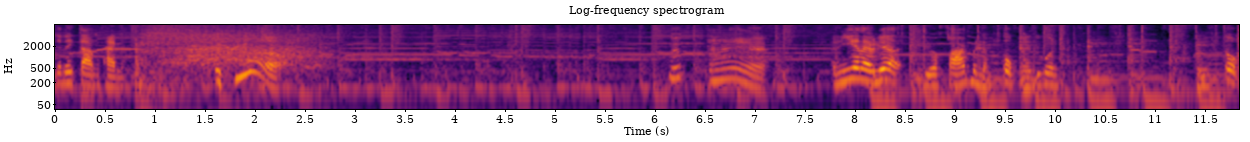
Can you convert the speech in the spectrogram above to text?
จะได้ตามทัน เออเฮ้อปุ๊บอ่าอันนี้อะไรเนี่ยสีฟ้าเป็นน้ำตกเลยทุกคนน้ำตก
